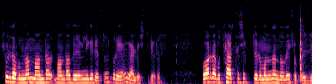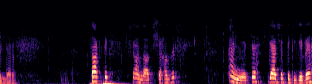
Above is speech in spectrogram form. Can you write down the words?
şurada bulunan mandal, mandal bölümünü görüyorsunuz. Buraya yerleştiriyoruz. Bu arada bu ters ışık durumundan dolayı çok özür dilerim. Taktık. Şu anda atışa hazır. Emniyeti gerçekteki gibi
